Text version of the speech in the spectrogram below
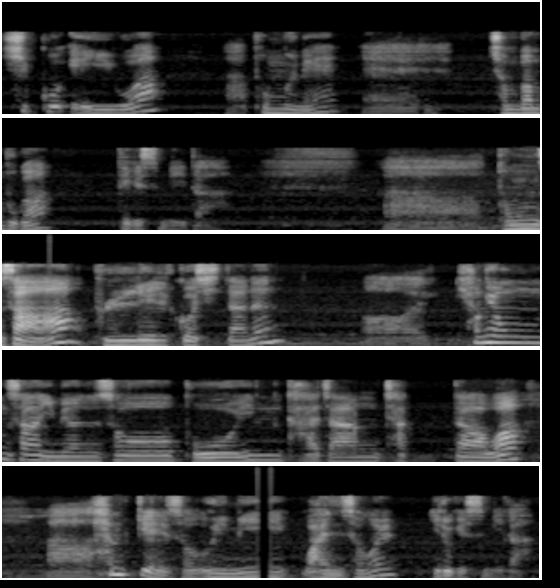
19a와 아, 본문의 에, 전반부가 되겠습니다. 아, 동사 불릴 것이다는 어, 형용사이면서 보인 가장 작다와 아, 함께해서 의미 완성을 이루겠습니다.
